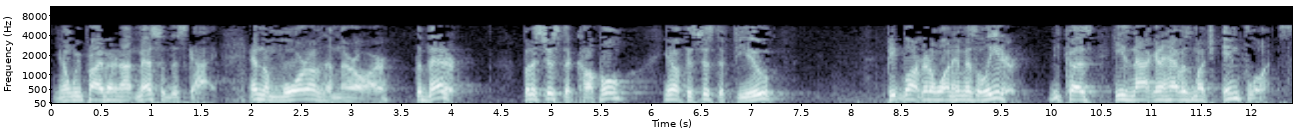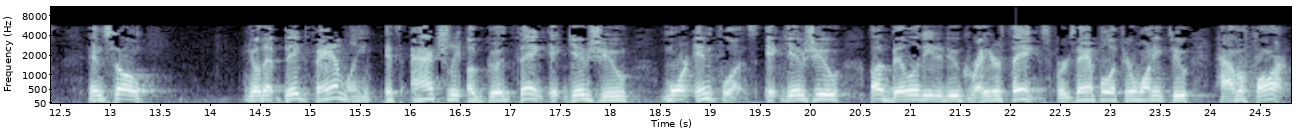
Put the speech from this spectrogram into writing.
You know, we probably better not mess with this guy. And the more of them there are, the better. But it's just a couple. You know, if it's just a few, people aren't going to want him as a leader because he's not going to have as much influence. And so, you know, that big family, it's actually a good thing. It gives you more influence. It gives you ability to do greater things. For example, if you're wanting to have a farm,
